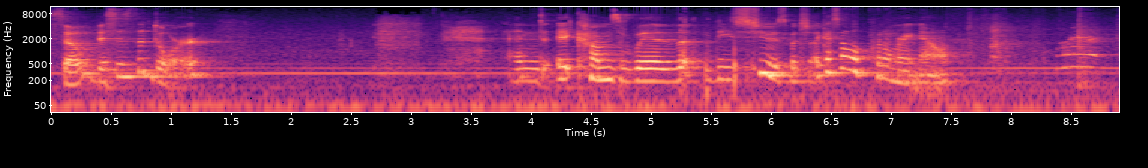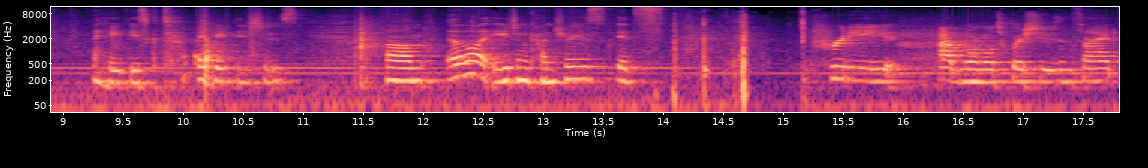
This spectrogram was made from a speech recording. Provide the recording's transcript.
So this is the door and it comes with these shoes, which I guess I'll put on right now. I hate these, I hate these shoes. Um, in a lot of Asian countries, it's pretty abnormal to wear shoes inside.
